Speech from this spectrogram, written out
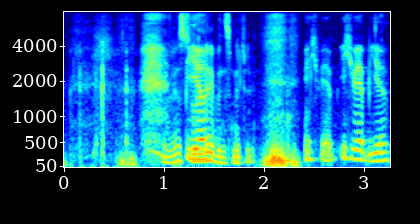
Wärst Bier. du Lebensmittel. Ich wäre ich wär Bier.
